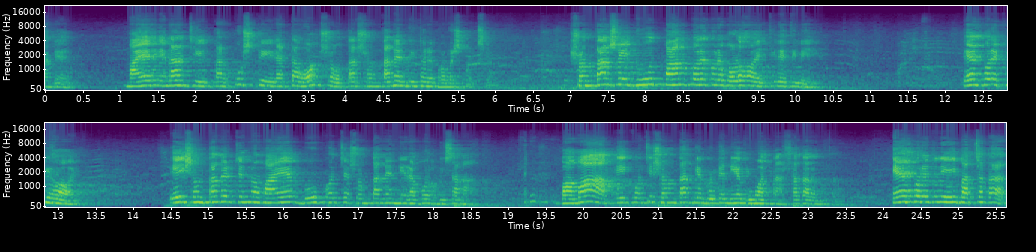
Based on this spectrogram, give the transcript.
থাকে। মায়ের এনার্জি তার পুষ্টির একটা অংশ তার সন্তানের ভিতরে প্রবেশ করছে। সন্তান সেই দুধ পান করে করে বড় হয় ধীরে ধীরে এরপরে কি হয়? এই সন্তানের জন্য মায়ের বুক হচ্ছে সন্তানের নিরাপদ বিছানা। বাবা এই কচি সন্তানকে বুকে নিয়ে ঘুমান না, সাধারণত। এরপরে যদি এই বাচ্চাটার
